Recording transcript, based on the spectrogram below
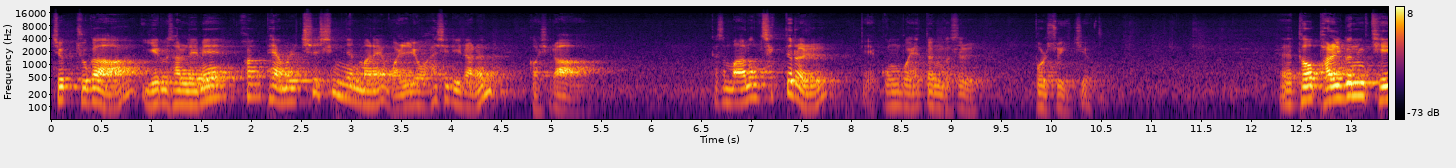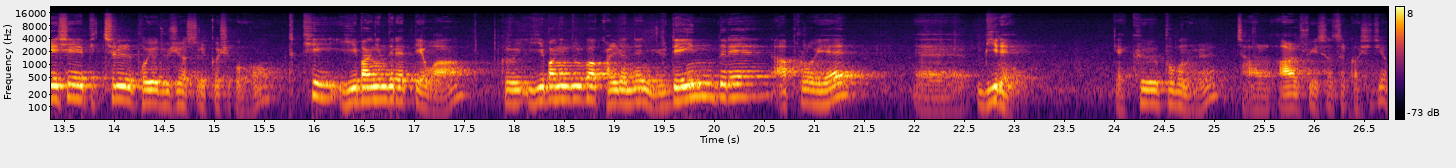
즉 주가 예루살렘의 황폐함을 70년 만에 완료하시리라는 것이라 그래서 많은 책들을 공부했던 것을 볼 수 있죠. 더 밝은 계시의 빛을 보여주셨을 것이고 특히 이방인들의 때와 그 이방인들과 관련된 유대인들의 앞으로의 미래 그 부분을 잘 알 수 있었을 것이죠.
